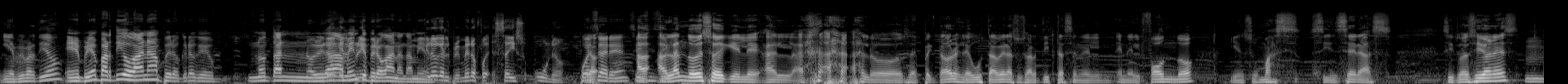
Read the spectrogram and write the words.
¿Y en el primer partido? En el primer partido gana, pero creo que no tan holgadamente, pero gana también. Creo que el primero fue 6-1. Puede ser, ¿eh? Sí, a- sí, sí. Hablando de eso de que le- al- a, a los espectadores les gusta ver a sus artistas en el, en el fondo y en sus más sinceras situaciones, Mm,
